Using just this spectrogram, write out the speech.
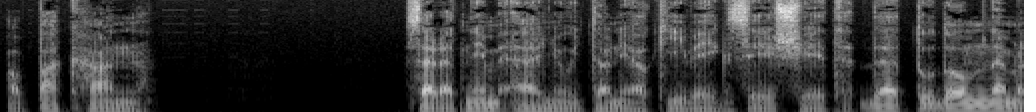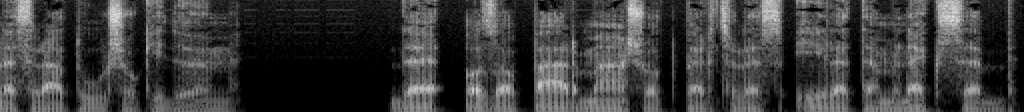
A Pakhan Szeretném elnyújtani a kivégzését, de tudom, nem lesz rá túl sok időm. De az a pár másodperc lesz életem legszebb,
